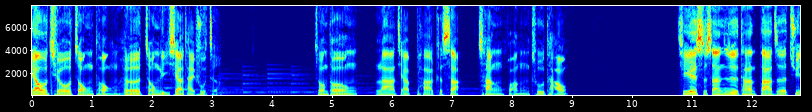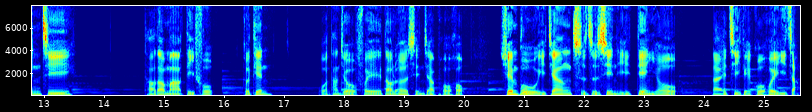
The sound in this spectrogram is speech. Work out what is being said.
要求总统和总理下台负责。总统拉贾帕克萨仓皇出逃。七月十三日，他搭着军机逃到马尔蒂夫。隔天，我他就飞到了新加坡后，宣布已将辞职信以电邮来寄给国会议长。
